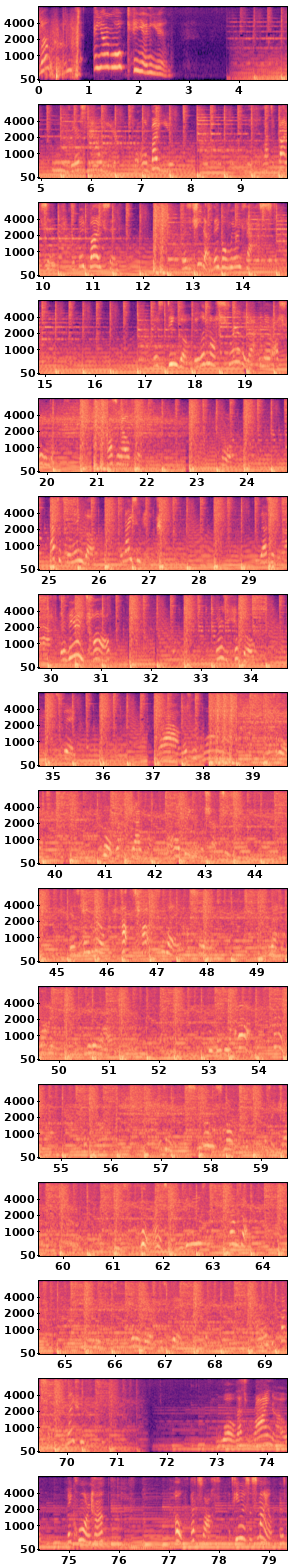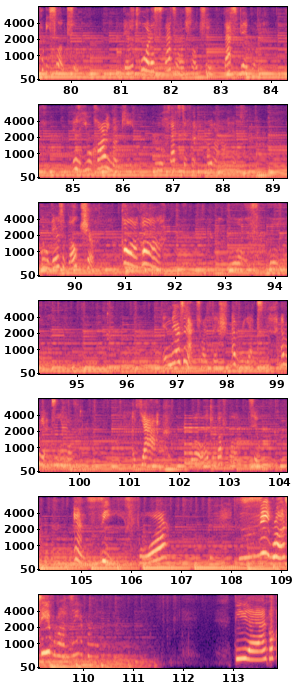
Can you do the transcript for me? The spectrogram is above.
Welcome to Animal Canyon. Ooh, there's an alligator. Don't let it bite you. Ooh, that's a bison. It's a big bison. There's a cheetah. They go very fast. There's a dingo. They live in Australia and they're Australian dogs. That's an elephant. Cool. That's a flamingo. They're nice and pink. That's a very tall. There's a hippo. Mm, it's big. Wow, there's an iguana. It's old. Whoa, that's a jaguar. Let it use its sharp teeth. There's a kangaroo. It hops, hops Australia. Ooh, that's a lion. More. Ooh, there's a macaw. Whoa, that's rhino. Big horn, huh? Oh, that's sloth. It's giving us a smile, and it's pretty slow too. There's a tortoise. That's a little slow too. That's a big one. There's a Uakari monkey. Ooh, that's different. I don't know his. Ooh, there's a vulture. Caw, caw. Wolf, wolf. And there's an X-ray fish. Every X, every X animal. A yak. Well, like a buffalo, too. And Z's for zebra, zebra, zebra. The end.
